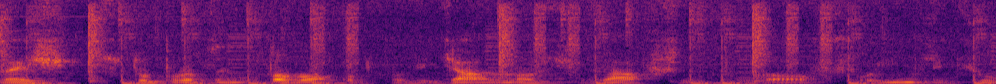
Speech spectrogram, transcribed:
Weź stuprocentową odpowiedzialność za wszystko w swoim życiu.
